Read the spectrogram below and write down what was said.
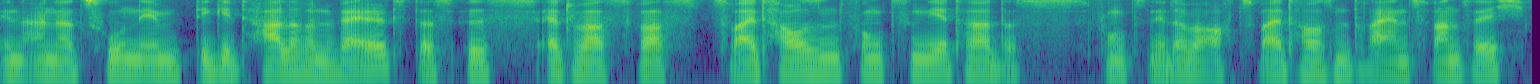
in einer zunehmend digitaleren Welt. Das ist etwas, was 2000 funktioniert hat, das funktioniert aber auch 2023,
